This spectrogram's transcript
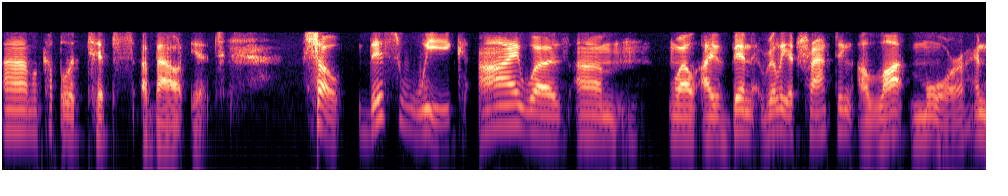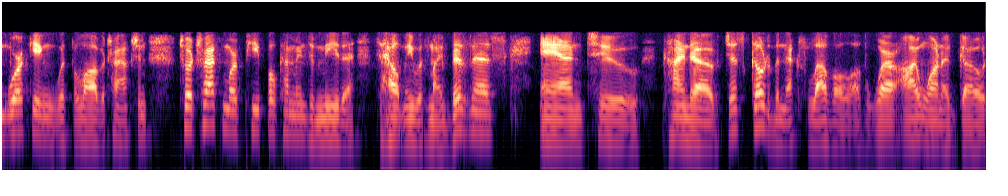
um, a couple of tips about it. So this week I was um, well, I've been really attracting a lot more and working with the law of attraction to attract more people coming to me to, to help me with my business and to kind of just go to the next level of where I want to go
